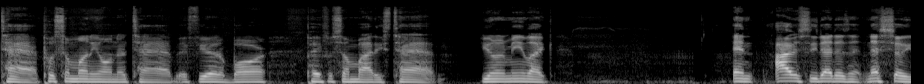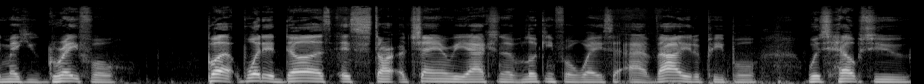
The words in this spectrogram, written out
tab, put some money on their tab. If you're at a bar, pay for somebody's tab. You know what I mean? Like, and obviously that doesn't necessarily make you grateful but what it does is start a chain reaction of looking for ways to add value to people, which helps you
